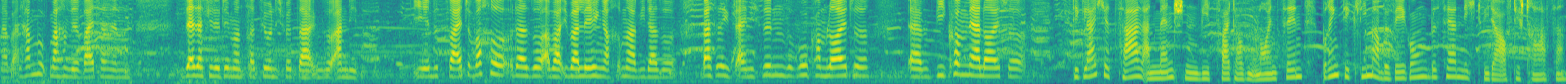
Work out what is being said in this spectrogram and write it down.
Aber in Hamburg machen wir weiterhin sehr, sehr viele Demonstrationen. Ich würde sagen, so an die jede zweite Woche oder so, aber überlegen auch immer wieder so, was ergibt eigentlich Sinn, so wo kommen Leute, äh, wie kommen mehr Leute. Die gleiche Zahl an Menschen wie 2019 bringt die Klimabewegung bisher nicht wieder auf die Straße.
